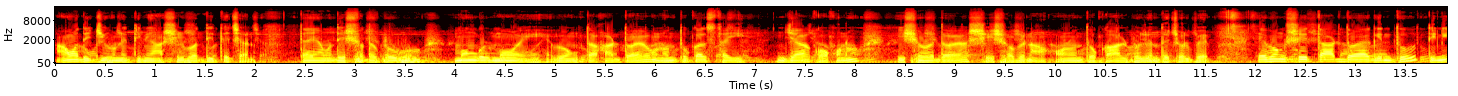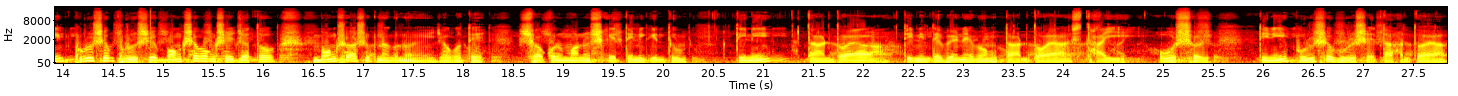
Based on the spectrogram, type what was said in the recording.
আমাদের জীবনে তিনি আশীর্বাদ দিতে চান। তাই আমাদের সদাপ্রভু মঙ্গলময় এবং তাহার দয়া অনন্তকাল স্থায়ী। যা কখনো ঈশ্বরের দয়া শেষ হবে না, অনন্তকাল পর্যন্ত চলবে। এবং সে তার দয়া কিন্তু তিনি পুরুষে পুরুষে, বংশে বংশে যত বংশ আসুক না কেন এই জগতে, সকল মানুষকে তিনি কিন্তু, তিনি তার দয়া তিনি দেবেন এবং তার দয়া স্থায়ী। অবশ্যই তিনি পুরুষে পুরুষে তাহার দয়া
